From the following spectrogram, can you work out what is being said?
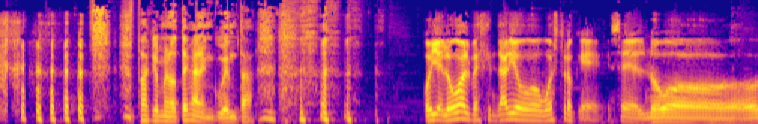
para que me lo tengan en cuenta. Oye, luego el vecindario vuestro, ¿qué? ¿Es el nuevo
